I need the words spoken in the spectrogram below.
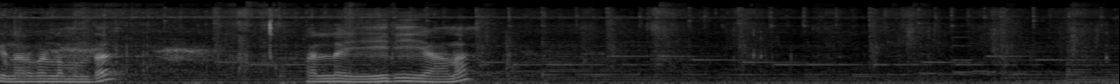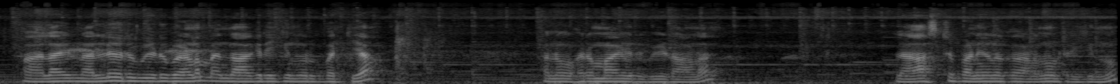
കിണർ വെള്ളമുണ്ട്. നല്ല ഏരിയയാണ്. പാലായിൽ നല്ലൊരു വീട് വേണം എന്നാഗ്രഹിക്കുന്നവർക്ക് പറ്റിയ മനോഹരമായൊരു വീടാണ്. ലാസ്റ്റ് പണികളൊക്കെ നടന്നുകൊണ്ടിരിക്കുന്നു.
